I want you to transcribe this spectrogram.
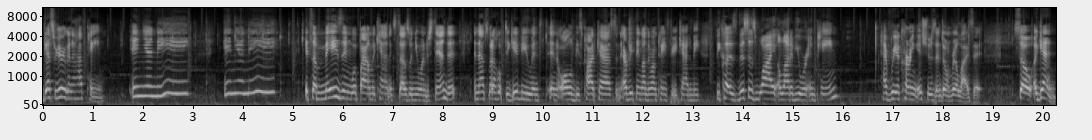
guess where you're going to have pain? In your knee. In your knee. It's amazing what biomechanics does when you understand it. And that's what I hope to give you in, in all of these podcasts and everything on the Run Pain Free Academy, because this is why a lot of you are in pain have reoccurring issues and don't realize it. So, again,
